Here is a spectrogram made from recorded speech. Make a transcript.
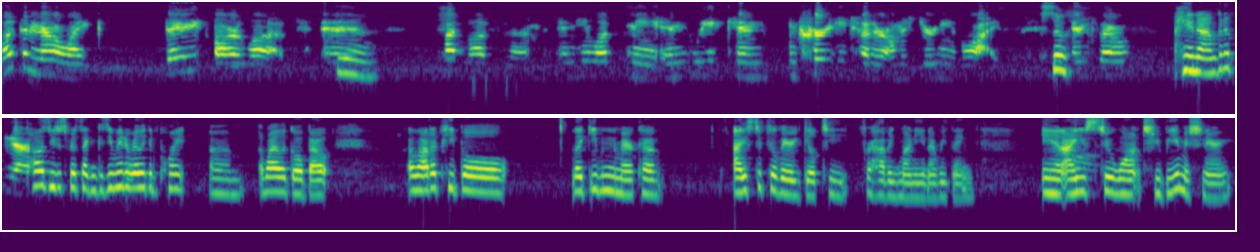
let them know like they are loved and Yeah. God loves them and He loves me, and we can encourage each other on this journey of life. So, And so, Hannah, I'm going to Yeah. pause you just for a second because you made a really good point um, a while ago about a lot of people, like even in America, I used to feel very guilty for having money and everything. And I used to want to be a missionary.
